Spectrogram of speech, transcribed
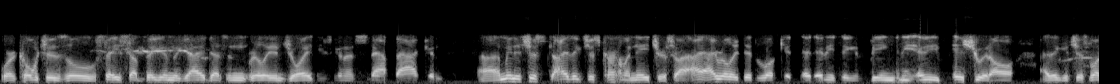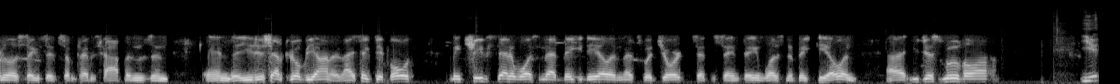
where coaches will say something and the guy doesn't really enjoy it. He's going to snap back, and uh, I mean, it's just I think just common nature. So I, I really did look at, at anything as being any any issue at all. I think it's just one of those things that sometimes happens, and and uh, you just have to go beyond it. And I think they both. I mean, Chief said it wasn't that big a deal, and that's what Jordan said. The same thing it wasn't a big deal, and uh, you just move on. You,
